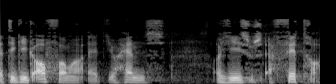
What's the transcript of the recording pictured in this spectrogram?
at det gik op for mig, at Johannes og Jesus er fædre.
